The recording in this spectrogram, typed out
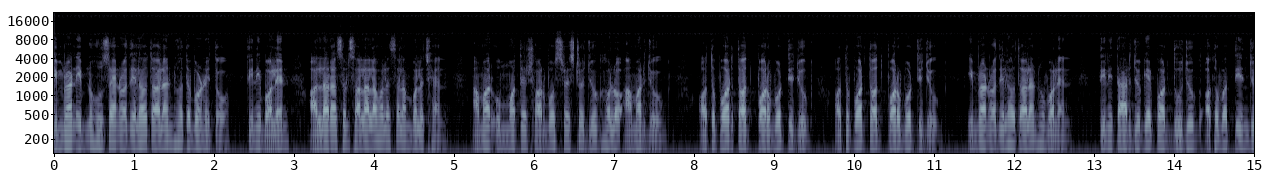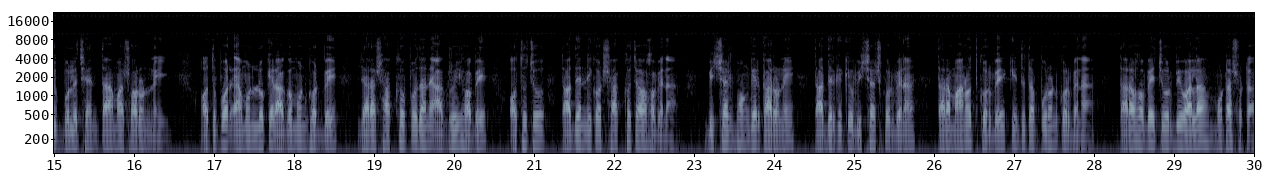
ইমরান ইবনু হুসাইন রদিল্লাহ তাল্লাহ্ন হতে বর্ণিত। তিনি বলেন, আল্লাহ রাসুল সাল্লাহ আলাইসাল্লাম বলেছেন, আমার উম্মতের সর্বশ্রেষ্ঠ যুগ হলো আমার যুগ, অতপর তৎ পরবর্তী যুগ, অতপর তৎ পরবর্তী যুগ। ইমরান রদিল্লাহ তাল্লাহ্ন বলেন, তিনি তার যুগের পর দুযুগ অথবা তিন যুগ বলেছেন তা আমার স্মরণ নেই। অতপর এমন লোকের আগমন ঘটবে যারা সাক্ষ্য প্রদানে আগ্রহী হবে, অথচ তাদের নিকট সাক্ষ্য চাওয়া হবে না। বিশ্বাস ভঙ্গের কারণে তাদেরকে কেউ বিশ্বাস করবে না, তারা মানত করবে, কিন্তু তা পূরণ করবে না। তারা হবে চর্বিওয়ালা মোটাসোটা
